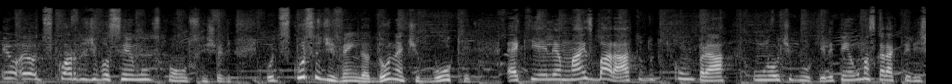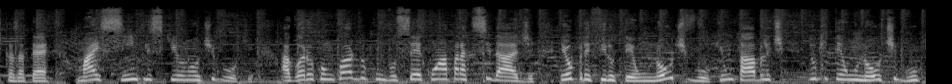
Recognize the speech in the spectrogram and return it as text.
Eu, eu discordo de você em alguns pontos, Richard. O discurso de venda do netbook é que ele é mais barato do que comprar um notebook. Ele tem algumas características até mais simples que o notebook. Agora eu concordo com você com a praticidade. Eu prefiro ter um notebook e um tablet do que ter um notebook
